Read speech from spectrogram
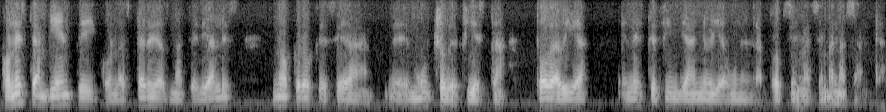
Con este ambiente y con las pérdidas materiales, no creo que sea eh, mucho de fiesta todavía en este fin de año y aún en la próxima Semana Santa.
